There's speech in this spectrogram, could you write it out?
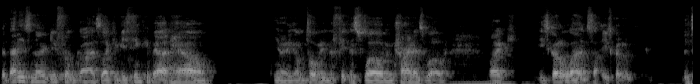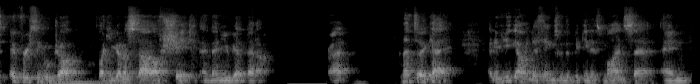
But that is no different, guys. Like if you think about how, you know, I'm talking in the fitness world and trainers world, like he's got to learn something. He's got to, it's every single job. Like you're going to start off shit and then you get better, right? That's okay. And if you go into things with a beginner's mindset and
